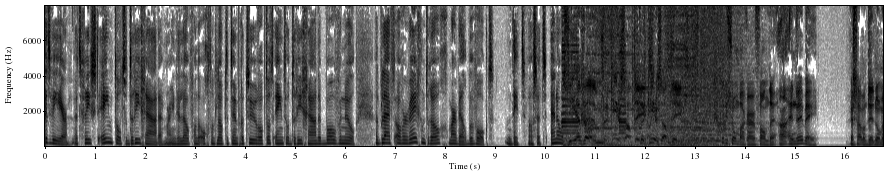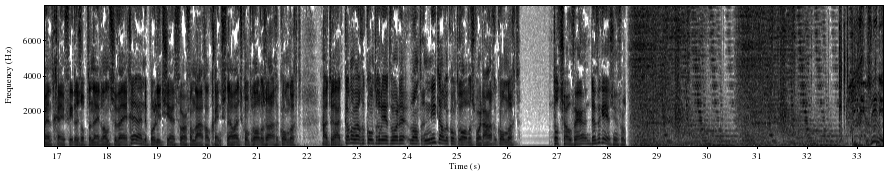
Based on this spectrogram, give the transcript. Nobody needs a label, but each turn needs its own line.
Het weer. Het vriest 1 tot 3 graden, maar in de loop van de ochtend loopt de temperatuur op tot 1 tot 3 graden boven nul. Het blijft overwegend droog, maar wel bewolkt. Dit was het NOS.
ZFM, verkeersupdate. verkeersupdate.
Dit is John Bakker van de ANWB. Er staan op dit moment geen files op de Nederlandse wegen... en de politie heeft voor vandaag ook geen snelheidscontroles aangekondigd. Uiteraard kan er wel gecontroleerd worden, want niet alle controles worden aangekondigd. Tot zover de verkeersinformatie.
